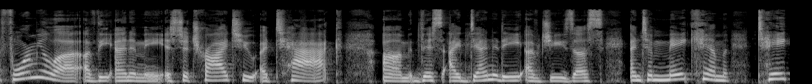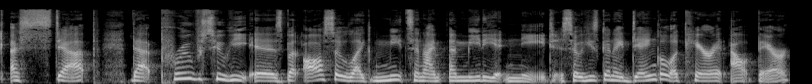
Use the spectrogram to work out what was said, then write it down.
formula of the enemy is to try to attack um, this identity of Jesus and to make him take a step that proves who he is, but also like meets an immediate need. So he's going to dangle a carrot out there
